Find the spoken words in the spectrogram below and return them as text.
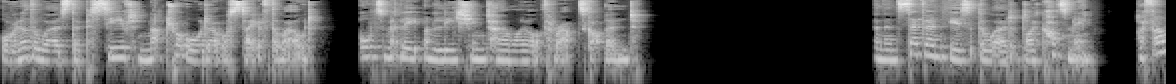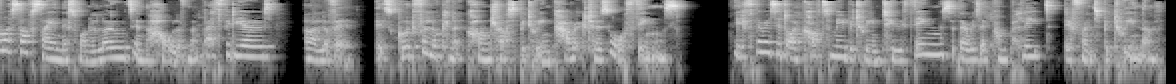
or in other words, the perceived natural order or state of the world, ultimately unleashing turmoil throughout Scotland. And then seven is the word dichotomy. I found myself saying this one loads in the whole of Macbeth videos, and I love it. It's good for looking at contrast between characters or things. If there is a dichotomy between two things, there is a complete difference between them.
